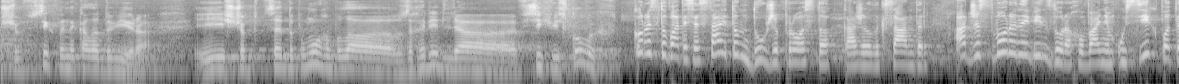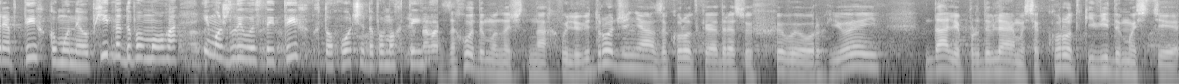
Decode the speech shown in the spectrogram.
щоб у всіх виникала довіра. І щоб ця допомога була взагалі для всіх військових, Користуватися сайтом дуже просто, каже Олександр. Адже створений він з урахуванням усіх потреб тих, кому необхідна допомога, і можливостей тих, хто хоче допомогти. заходимо значить, на хвилю відродження за короткою адресою hv.org.ua. Далі продивляємося короткі відомості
